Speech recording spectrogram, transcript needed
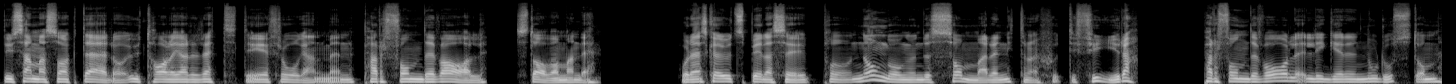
det är samma sak där då. Uttalar jag det rätt? Det är frågan, men Parfond de Val stavar man det. Och det här ska utspela sig på någon gång under sommaren 1974. Parfond de Val ligger nordost om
